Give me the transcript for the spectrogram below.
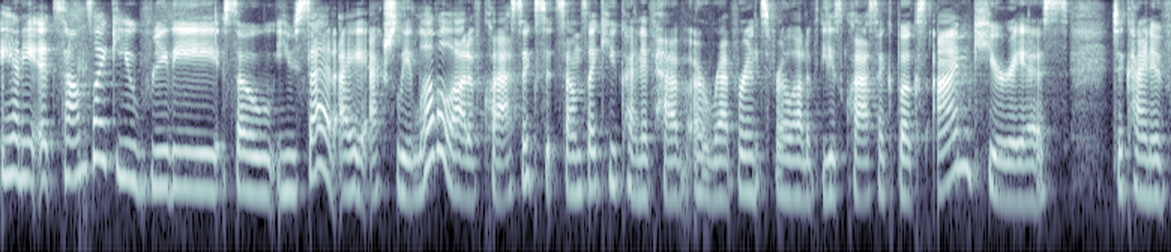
Annie, it sounds like you really, so you said, I actually love a lot of classics. It sounds like you kind of have a reverence for a lot of these classic books. I'm curious to kind of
